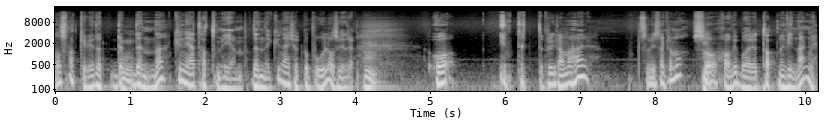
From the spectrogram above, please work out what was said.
nå snakker vi, det, det, mm. Denne kunne jeg tatt med hjem. Denne kunne jeg kjøpt på polet osv. Og, så mm. og i dette programmet her, som vi snakker om nå, så mm. har vi bare tatt med vinneren. vi.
